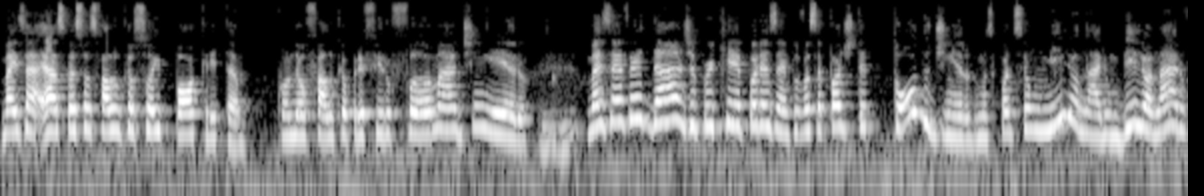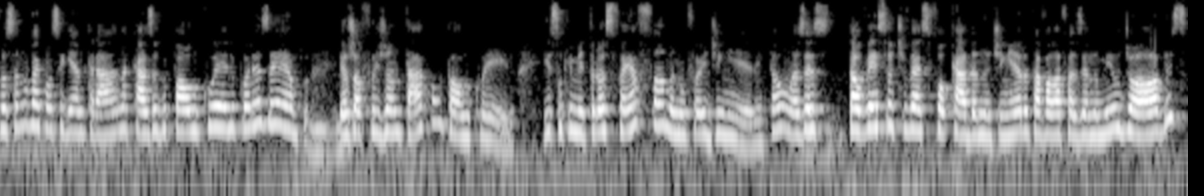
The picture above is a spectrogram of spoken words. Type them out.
Mas as pessoas falam que eu sou hipócrita quando eu falo que eu prefiro fama a dinheiro. Uhum. Mas é verdade, porque, por exemplo, você pode ter todo o dinheiro do mundo, você pode ser um milionário, um bilionário, você não vai conseguir entrar na casa do Paulo Coelho, por exemplo. Uhum. Eu já fui jantar com o Paulo Coelho. Isso que me trouxe foi a fama, não foi o dinheiro. Então, às vezes, talvez se eu tivesse focada no dinheiro, eu estava lá fazendo mil jobs,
